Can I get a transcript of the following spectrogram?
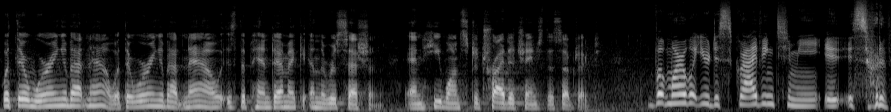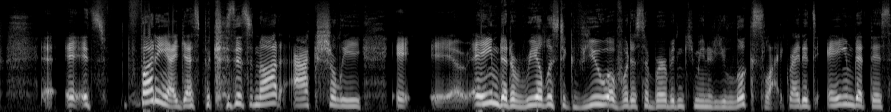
what they're worrying about now. What they're worrying about now is the pandemic and the recession, and he wants to try to change the subject but Mara, what you're describing to me is, is, sort of it's funny, I guess, because it's not actually aimed at a realistic view of what a suburban community looks like, right? It's aimed at this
